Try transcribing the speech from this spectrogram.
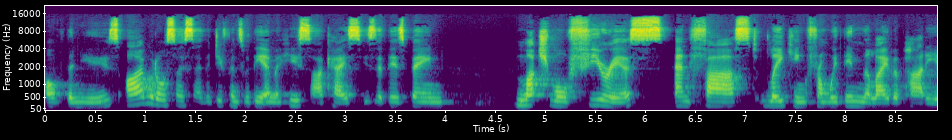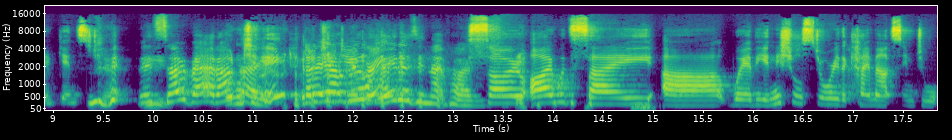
of the news, I would also say the difference with the Emma Husar case is that there's been much more furious and fast leaking from within the Labor Party against her. They're so bad, aren't Wouldn't you they? think? Don't They you- are do you real agree? haters in that party. So I would say uh, where the initial story that came out seemed to,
